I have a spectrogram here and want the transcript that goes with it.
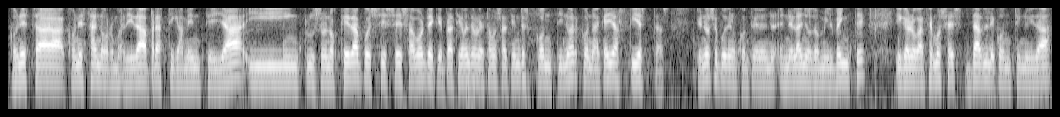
con esta, con esta normalidad prácticamente ya e incluso nos queda pues ese sabor de que prácticamente lo que estamos haciendo es continuar con aquellas fiestas que no se pudieron continuar en, el año 2020 y que lo que hacemos es darle continuidad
